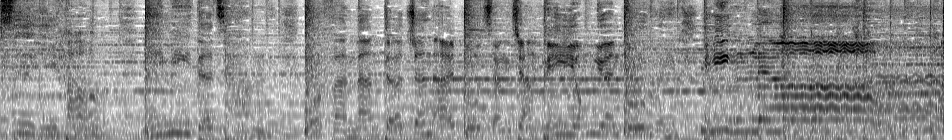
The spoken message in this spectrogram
丝一毫秘密的藏，我泛滥的真爱不曾讲，你永远不会明了，爱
